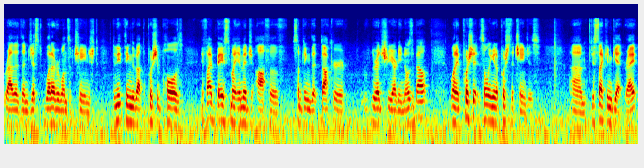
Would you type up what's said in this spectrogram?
rather than just whatever ones have changed. The neat thing about the push and pull is if I base my image off of something that Docker, the registry already knows about, when I push it, it's only going to push the changes, um, just like in Git, right?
